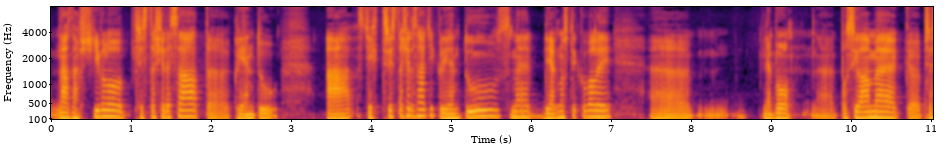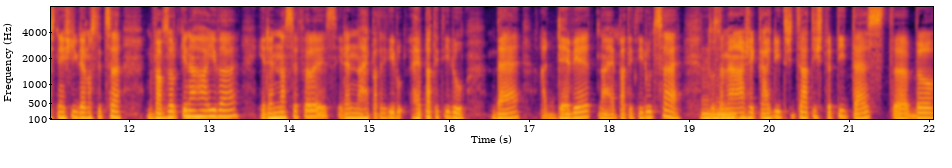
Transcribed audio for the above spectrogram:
nás navštívilo 360 eh, klientů a z těch 360 klientů jsme diagnostikovali nebo posíláme k přesnější diagnostice dva vzorky na HIV, jeden na syfilis, jeden na hepatitidu, hepatitidu B a devět na hepatitidu C. Mm-hmm. To mhm. znamená, že každý 34. test byl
